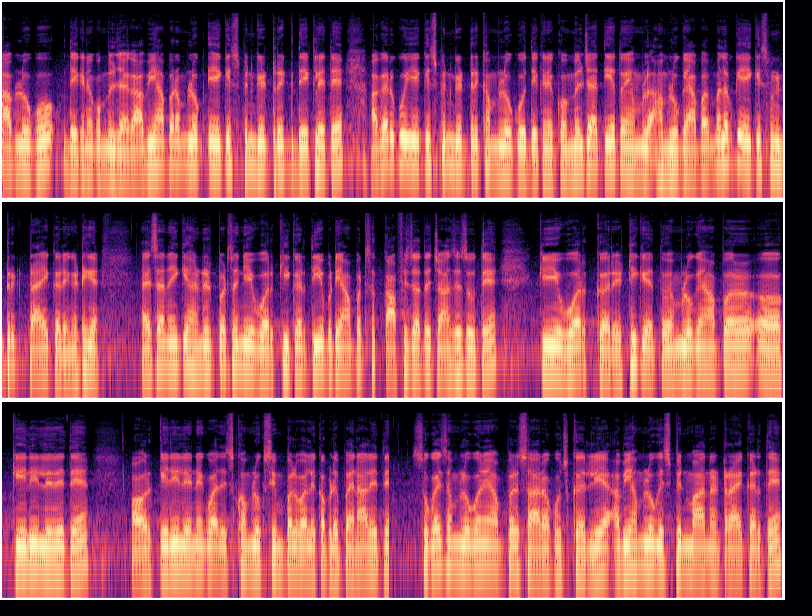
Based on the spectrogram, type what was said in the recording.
आप लोगों को देखने को मिल जाएगा। अब यहाँ पर हम लोग एक स्पिन की ट्रिक देख लेते हैं। अगर कोई एक स्पिन की ट्रिक हम लोग को देखने को मिल जाती है तो हम हम लोग यहाँ पर मतलब कि एक स्पिन की ट्रिक ट्राई करेंगे ठीक है? ऐसा नहीं कि हंड्रेड ये वर्क ही करती है बट यहाँ पर काफ़ी ज़्यादा चांसेस होते हैं कि ये वर्क करे ठीक है? तो हम लोग यहाँ पर केली ले लेते हैं। और केली लेने के बाद इसको हम लोग सिंपल वाले कपड़े पहना लेते हैं। सो गैस हम लोगों ने यहाँ पर सारा कुछ कर लिया अभी हम लोग स्पिन मारना ट्राई करते हैं।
